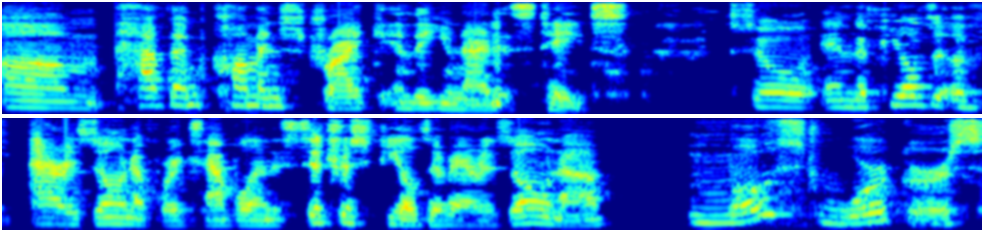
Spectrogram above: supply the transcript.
um, have them come and strike in the United States. So, in the fields of Arizona, for example, in the citrus fields of Arizona, most workers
